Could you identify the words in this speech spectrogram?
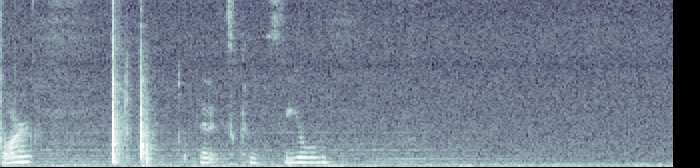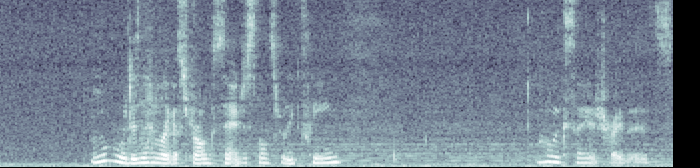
far then it's concealed. Oh it doesn't have like a strong scent. It just smells really clean I'm excited to try this.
